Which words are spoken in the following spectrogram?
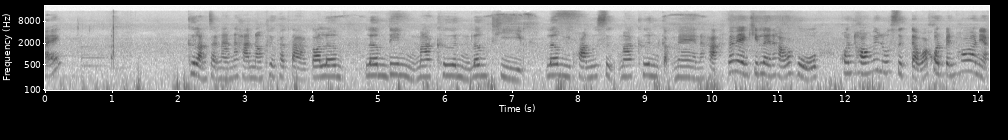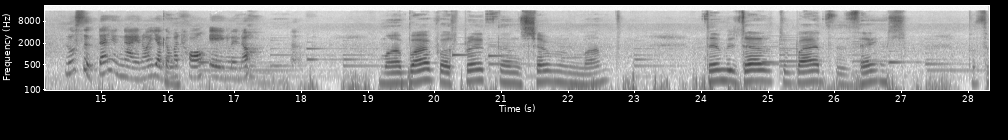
right คือหลังจากนั้นนะคะน้องคลีโอพัตราก็เริ่มเริ่มดิ้นมากขึ้น เริ่มถีบ เริ่มมีความรู้สึกมากขึ้นกับแม่นะคะแม่เองคิดเลยนะคะว่าโหคนท้องไม่รู้สึกแต่ว่าคนเป็นพ่อเนี่ยรู้สึกได้ยังไงเนาะอยากจะมาท้องเองเลยเนาะ My wife was pregnant seven months. Then we started to buy the things for the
